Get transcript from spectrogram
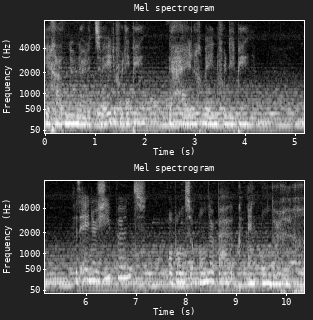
Je gaat nu naar de tweede verdieping, de heiligbeenverdieping. Het energiepunt op onze onderbuik en onderrug.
